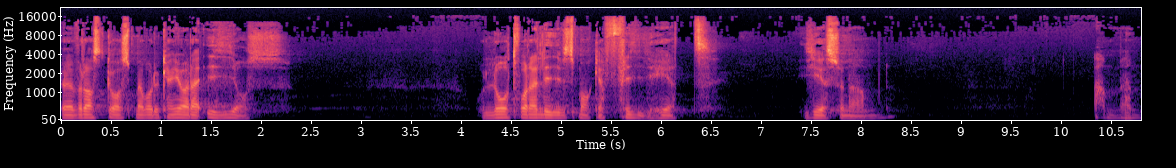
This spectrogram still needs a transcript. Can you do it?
Överraska oss med vad du kan göra i oss. Och låt våra liv smaka frihet. I Jesu namn. Amen.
